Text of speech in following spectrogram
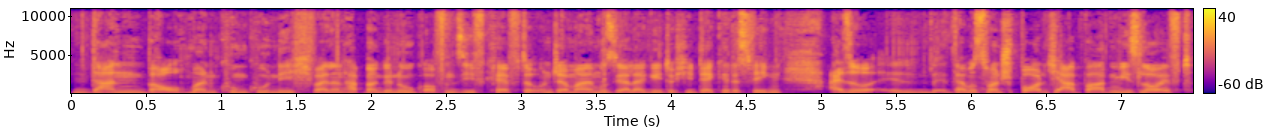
dann braucht man Kunku nicht, weil dann hat man genug Offensivkräfte und Jamal Musiala geht durch die Decke. Deswegen, also äh, da muss man sportlich abwarten, wie es läuft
